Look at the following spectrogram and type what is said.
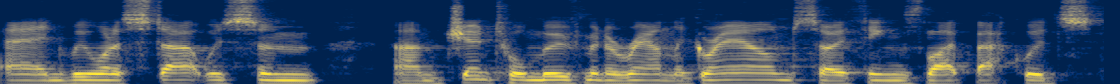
And we want to start with some um, gentle movement around the ground. So things like backwards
